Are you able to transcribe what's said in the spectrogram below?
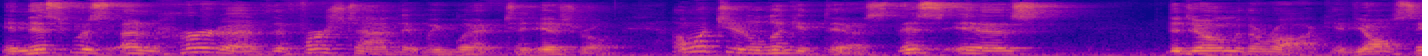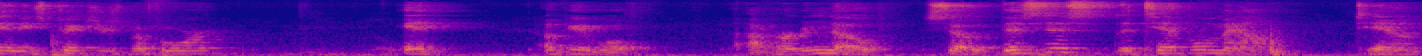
And this was unheard of the first time that we went to Israel. I want you to look at this. This is the Dome of the Rock. Have y'all seen these pictures before? And okay, well, I heard a note. So this is the Temple Mount, Tim.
